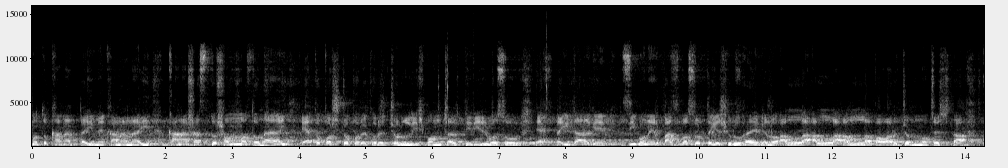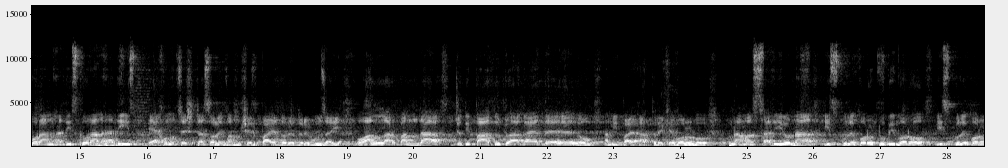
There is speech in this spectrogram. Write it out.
মতো খানার টাইমে খানা নাই। খানা স্বাস্থ্য সম্মত নাই, এত কষ্ট করে করে চল্লিশ, পঞ্চাশ, তিরিশ বছর। একটাই টার্গেট জীবনের পাঁচ বছর থেকে শুরু হয়ে গেল আল্লাহ আল্লাহ আল্লাহ পাওয়ার জন্য চেষ্টা। কোরআন হাদিস কোরআন হাদিস। এখনও চেষ্টা চলে মানুষের পায়ে ধরে ধরে বুঝাই। ও আল্লাহর বান্দা, যদি পা দুটো আগায় দেও, আমি পায়ে হাত রেখে বলব, নামাজ সারিও না, স্কুলে পড়ো টুপি পড়ো স্কুলে পড়ো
